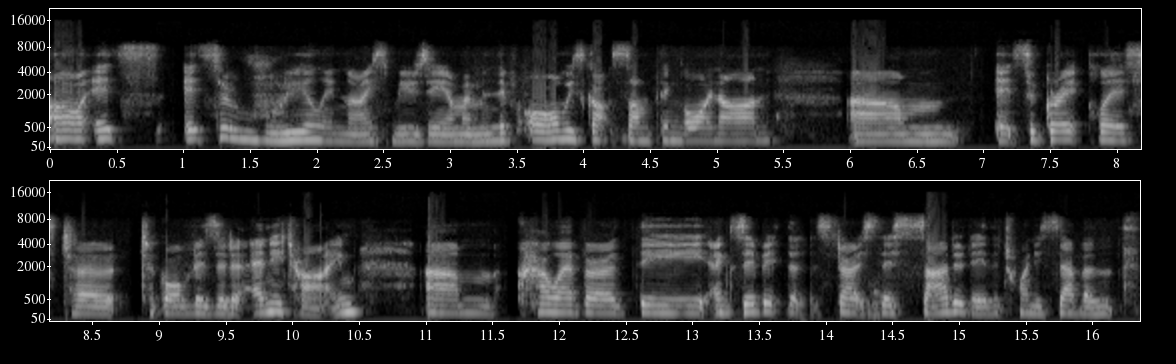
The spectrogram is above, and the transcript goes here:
Oh, it's it's a really nice museum. I mean, they've always got something going on. Um, it's a great place to to go visit at any time. Um, however, the exhibit that starts this Saturday, the 27th,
